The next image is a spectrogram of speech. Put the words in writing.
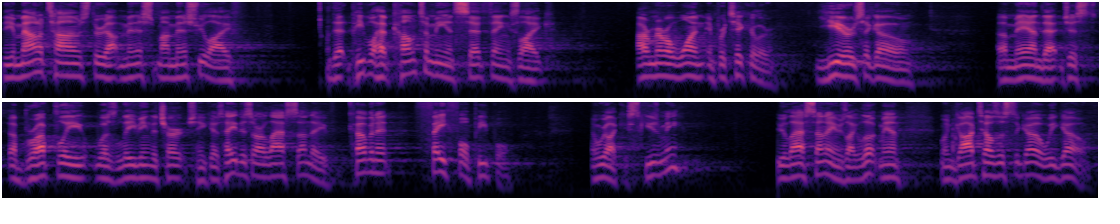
The amount of times throughout my ministry life that people have come to me and said things like, I remember one in particular years ago, a man that just abruptly was leaving the church. And he goes, Hey, this is our last Sunday. Covenant, faithful people. And we are like, Excuse me? Your last Sunday? He was like, Look, man, when God tells us to go, we go.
